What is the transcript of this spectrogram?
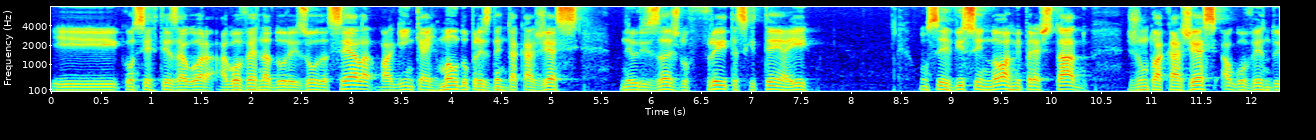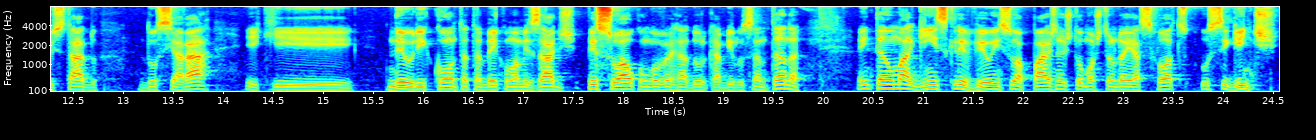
E com certeza agora a governadora Isolda Sela, Maguinho que é irmão do presidente da CAGES, Neurisângelo Freitas, que tem aí um serviço enorme prestado junto à CAGES, ao governo do estado do Ceará, e que Neuri conta também com uma amizade pessoal com o governador Camilo Santana. Então Maguinho escreveu em sua página, estou mostrando aí as fotos, o seguinte.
